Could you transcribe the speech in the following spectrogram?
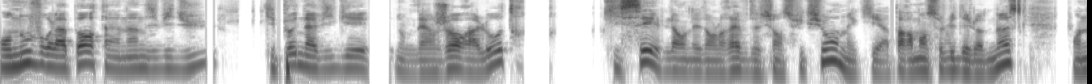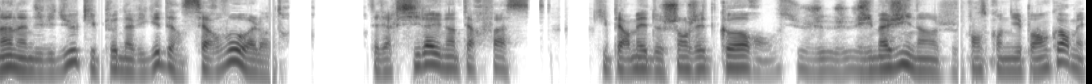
on ouvre la porte à un individu qui peut naviguer donc d'un genre à l'autre qui sait, là on est dans le rêve de science-fiction, mais qui est apparemment celui d'Elon Musk, on a un individu qui peut naviguer d'un cerveau à l'autre. C'est-à-dire que s'il a une interface qui permet de changer de corps, j'imagine, hein, je pense qu'on n'y est pas encore, mais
